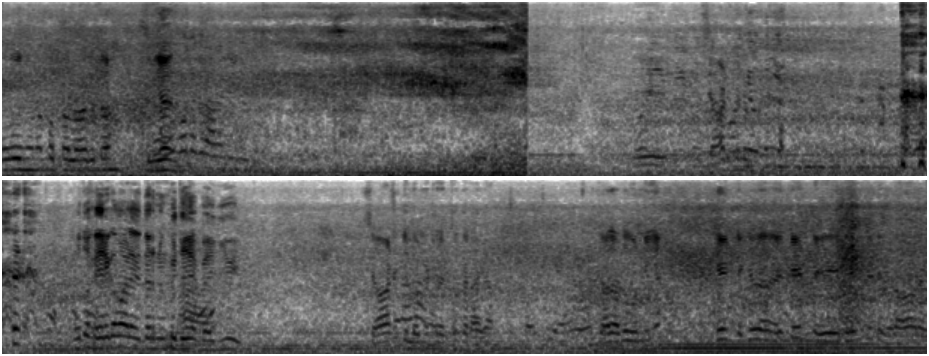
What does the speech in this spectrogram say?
ਉਹ ਮੈਨੂੰ ਪਤਾ ਲੱਗਦਾ। ਕੀ ਹੈ। ਤੇ 60 ਕਿਲੋਮੀਟਰ। ਉਹ ਤਾਂ ਫੇਰ ਕਮਾਲੇ ਉਧਰ ਨੂੰ ਖੁਦੇ ਬੈ ਗਈ ਹੋਈ। 66 ਕਿਲੋਮੀਟਰ ਇੱਥੋਂ ਕਰਾਇਆ ਜ਼ਿਆਦਾ ਦੂਰ ਨਹੀਂ ਆ। ਘੰਟੇ ਘੰਟੇ ਘੰਟੇ ਦਾ ਰਾਹ ਹੈ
